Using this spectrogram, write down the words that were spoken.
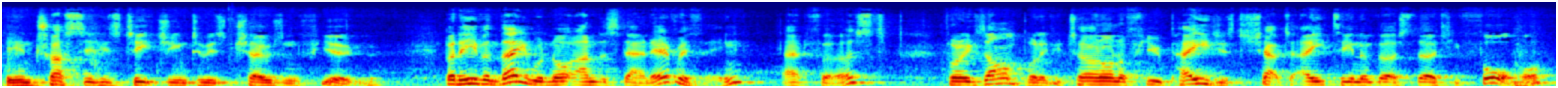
He entrusted his teaching to his chosen few, but even they would not understand everything at first. For example, if you turn on a few pages to chapter 18 and verse 34,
